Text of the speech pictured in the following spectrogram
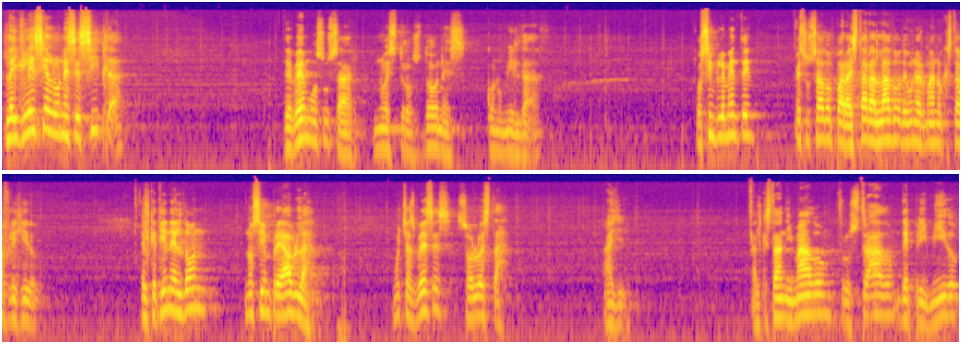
La iglesia lo necesita. Debemos usar nuestros dones con humildad. O simplemente es usado para estar al lado de un hermano que está afligido. El que tiene el don no siempre habla. Muchas veces solo está allí al que está animado, frustrado, deprimido,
